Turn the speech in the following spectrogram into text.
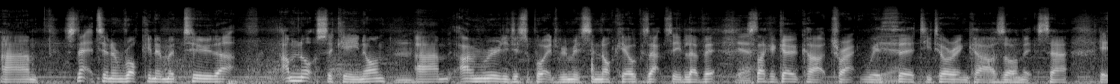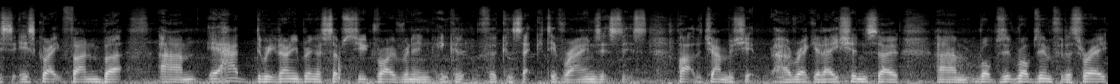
Um, Snetterton and Rockingham are two that I'm not so keen on. Mm. Um, I'm really disappointed to be missing Knockhill because I absolutely love it. Yeah. It's like a go kart track with yeah. 30 touring cars on. It's uh, it's it's great fun, but um, it had we could only bring a substitute driver in, in, in, for consecutive rounds. It's it's part of the championship uh, regulation. So um, Rob's Rob's in for the three.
